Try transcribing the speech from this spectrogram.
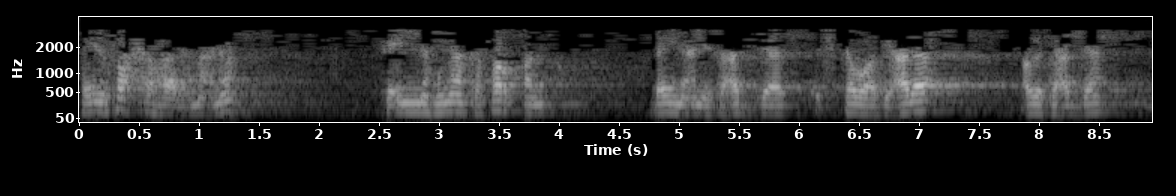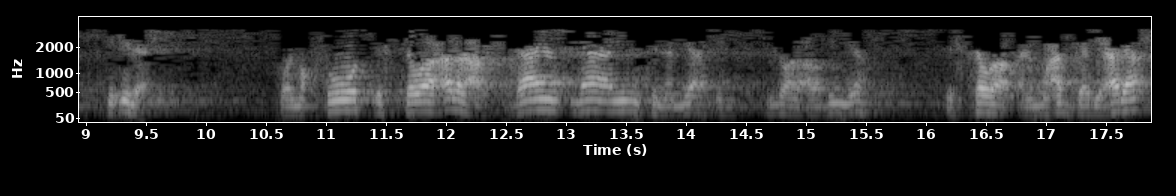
فإن صح هذا المعنى فإن هناك فرقا بين أن يتعدى استوى بعلى أو يتعدى بإلى. والمقصود استوى على العرش. لا لا يمكن أن يأتي في اللغة العربية استوى المعدى بعلى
